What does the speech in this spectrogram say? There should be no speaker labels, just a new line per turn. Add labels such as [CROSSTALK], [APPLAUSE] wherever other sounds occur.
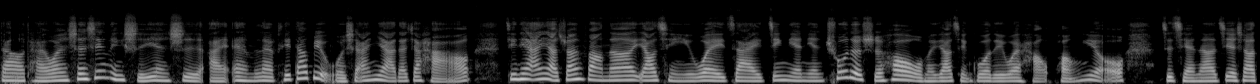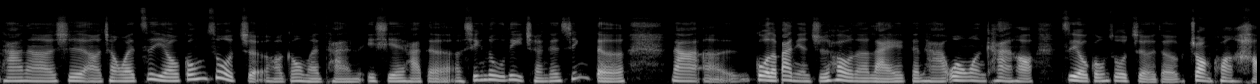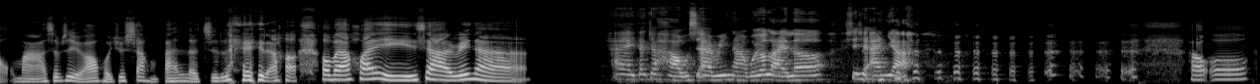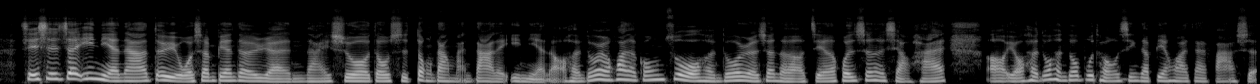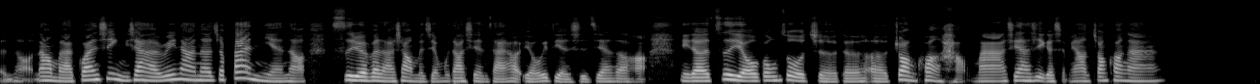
到台湾身心灵实验室，I am Lab TW，我是安雅，大家好。今天安雅专访呢，邀请一位在今年年初的时候，我们邀请过的一位好朋友。之前呢，介绍他呢是呃成为自由工作者啊、呃，跟我们谈一些他的心路历程跟心得。那呃过了半年之后呢，来跟他问问看哈，自由工作者的状况好吗？是不是有要回去上班了之类的哈？[LAUGHS] 我们来欢迎一下。叫 Irina，
嗨，大家好，我是 Irina，我又来了，谢谢安雅。[LAUGHS]
好哦，其实这一年呢、对于我身边的人来说，都是动荡蛮大的一年哦。很多人换了工作，很多人生的结了婚，生了小孩，呃，有很多很多不同新的变化在发生哦。那我们来关心一下 Irina 呢，这半年呢、哦，四月份来上我们节目到现在哈，有一点时间了哈。你的自由工作者的呃状况好吗？现在是一个什么样的状况啊？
